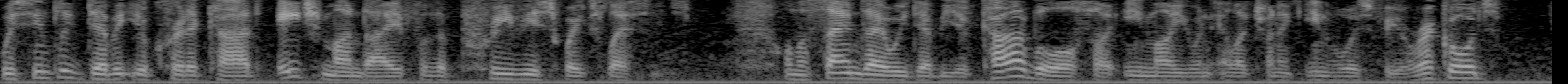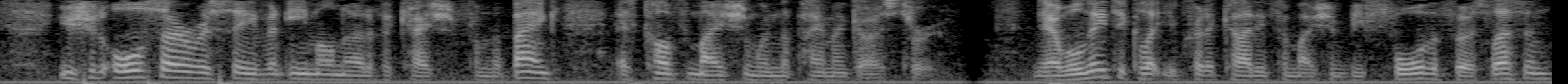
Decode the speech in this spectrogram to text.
We simply debit your credit card each Monday for the previous week's lessons. On the same day we debit your card, we'll also email you an electronic invoice for your records. You should also receive an email notification from the bank as confirmation when the payment goes through. Now we'll need to collect your credit card information before the first lesson,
